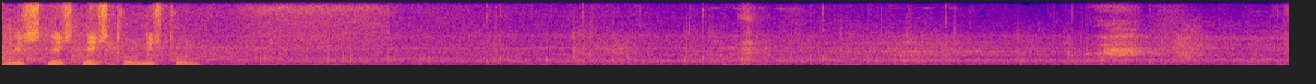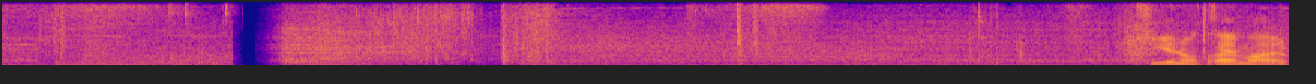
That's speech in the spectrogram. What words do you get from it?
Nicht, nicht, nicht tun, nicht tun. Hier noch dreimal.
